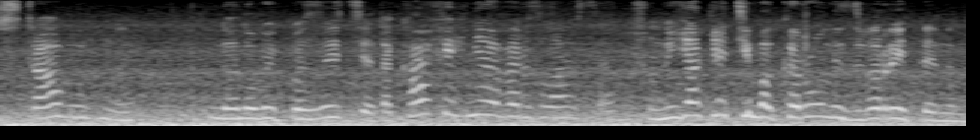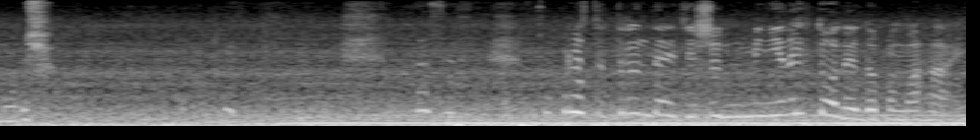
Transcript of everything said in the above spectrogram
страву на, на новій позиції. Така фігня верзлася, що ніяк я ті макарони зварити не можу. Просто трендець, що мені ніхто не допомагає.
